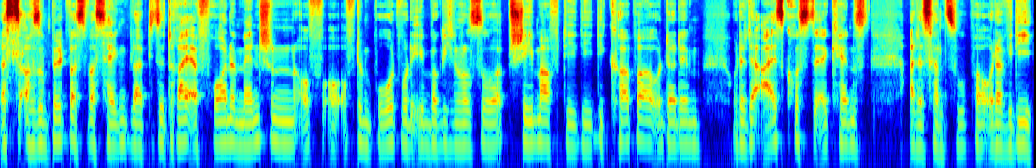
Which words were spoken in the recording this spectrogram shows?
das ist auch so ein Bild, was, was hängen bleibt. Diese drei erfrorene Menschen auf, auf dem Boot, wo du eben wirklich nur noch so schemhaft die, die, die Körper unter dem, unter der Eiskruste erkennst. Alles ganz super. Oder wie die,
